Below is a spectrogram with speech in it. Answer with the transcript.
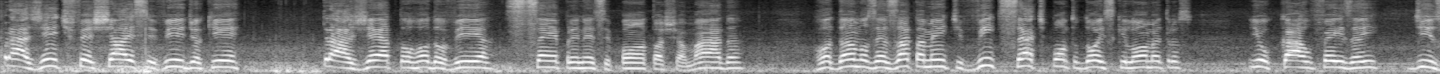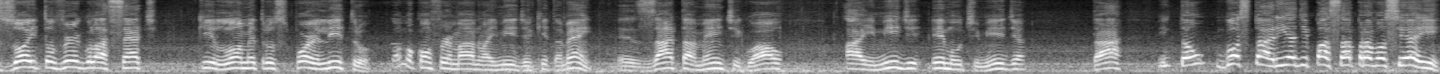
Pra gente fechar esse vídeo aqui, trajeto rodovia, sempre nesse ponto a chamada. Rodamos exatamente 27.2 quilômetros e o carro fez aí 18,7 quilômetros por litro. Vamos confirmar no iMedia aqui também exatamente igual a iMid e multimídia, tá? Então, gostaria de passar para você aí.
